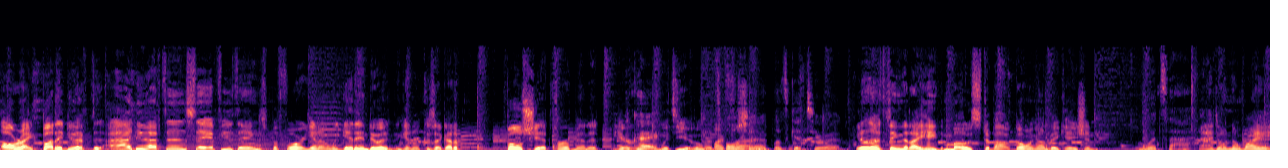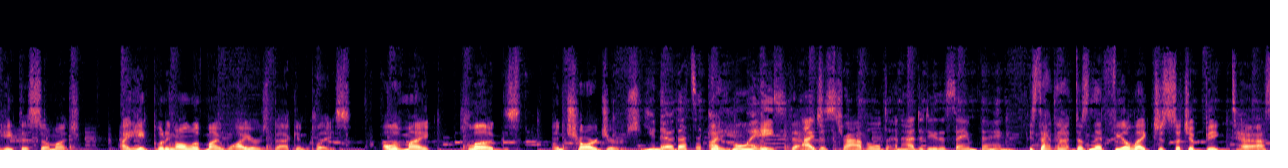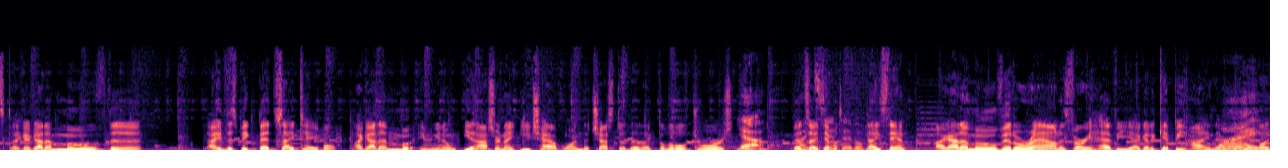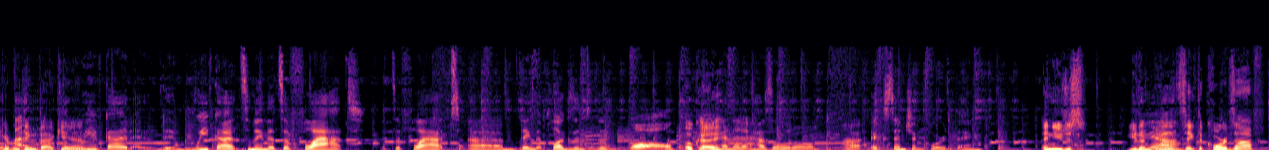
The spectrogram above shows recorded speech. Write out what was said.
All right, but I do have to. I do have to say a few things before you know we get into it. You know, because I got to bullshit for a minute here Okay. with you, Let's my bullshit. friend. Let's get to it. You know the thing that I hate most about going on vacation, What's that? and I don't know why I hate this so much. I hate putting all of my wires back in place, all of my plugs and chargers. You know, that's a good I point. hate that. I just traveled and had to do the same thing. Is that not? Doesn't that feel like just such a big task? Like I gotta move the. I have this big bedside table. I got a mo- you know, Oscar and I each have one. The chest, the like the little drawers. Yeah. Bedside nightstand table, nightstand. I gotta move it around. It's very heavy. I gotta get behind there. I gotta plug everything I- back in. We've got we've got something that's a flat. It's a flat um, thing that plugs into the wall. Okay. And then it has a little uh, extension cord thing. And you just you don't, you Yeah. don't take the cords off.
